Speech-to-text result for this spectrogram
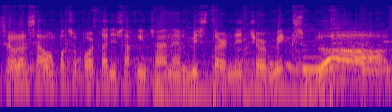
Sa walang sawang pagsuporta niyo sa aking channel, Mr. Nature Mix Vlog.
